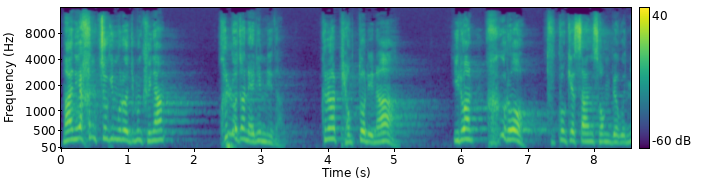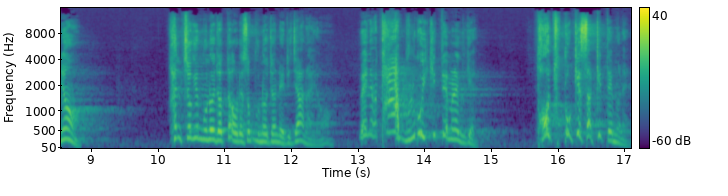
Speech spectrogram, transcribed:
만약에 한쪽이 무너지면 그냥 흘러져 내립니다. 그러나 벽돌이나 이러한 흙으로 두껍게 쌓은 성벽은요, 한쪽이 무너졌다고 그래서 무너져 내리지 않아요. 왜냐하면 다 물고 있기 때문에 그게. 더 두껍게 쌓기 때문에.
